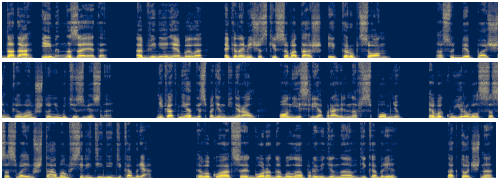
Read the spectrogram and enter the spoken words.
Да-да, именно за это. Обвинение было экономический саботаж и коррупцион. О судьбе Пащенко вам что-нибудь известно? Никак нет, господин генерал. Он, если я правильно вспомню, эвакуировался со своим штабом в середине декабря. Эвакуация города была проведена в декабре? Так точно.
